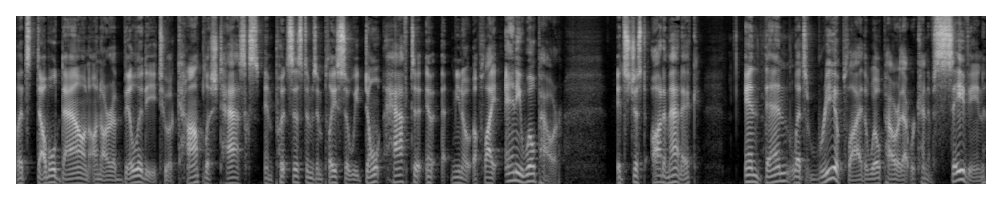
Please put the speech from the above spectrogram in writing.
Let's double down on our ability to accomplish tasks and put systems in place so we don't have to uh, you know apply any willpower. It's just automatic. And then let's reapply the willpower that we're kind of saving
